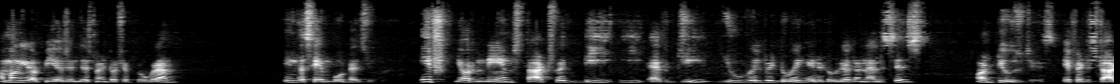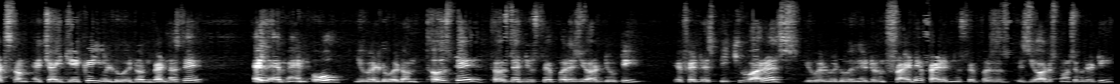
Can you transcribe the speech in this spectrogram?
among your peers in this mentorship program, in the same boat as you. If your name starts with D, E, F, G, you will be doing editorial analysis on Tuesdays. If it starts from H, I, J, K, you'll do it on Wednesday. LMNO, you will do it on Thursday. Thursday newspaper is your duty. If it is PQRS, you will be doing it on Friday. Friday newspaper is, is your responsibility.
